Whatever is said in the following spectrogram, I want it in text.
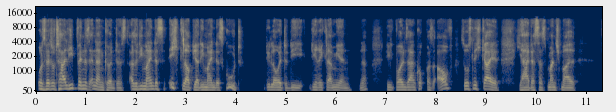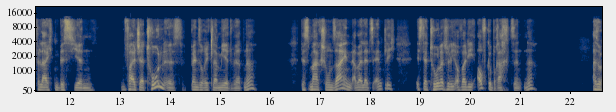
Und es wäre total lieb, wenn du es ändern könntest. Also die meinen das, ich glaube ja, die meinen das gut die Leute, die, die reklamieren. Ne? Die wollen sagen, guck, pass auf, so ist nicht geil. Ja, dass das manchmal vielleicht ein bisschen falscher Ton ist, wenn so reklamiert wird, ne? Das mag schon sein, aber letztendlich ist der Ton natürlich auch, weil die aufgebracht sind, ne? Also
